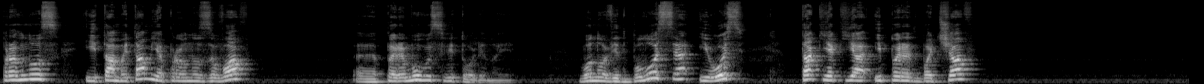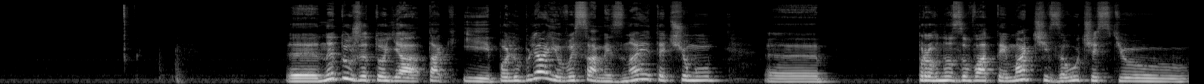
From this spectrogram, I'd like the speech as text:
прогноз, і там, і там я прогнозував е, перемогу Світоліної. Воно відбулося, і ось, так як я і передбачав, Е, Не дуже то я так і полюбляю. Ви самі знаєте, чому е, прогнозувати матчі за участю.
